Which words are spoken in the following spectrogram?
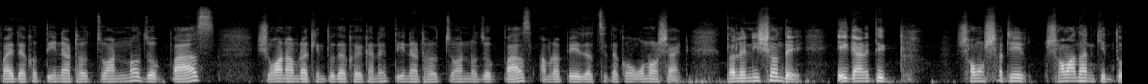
পাই? দেখো তিন আঠারো চুয়ান্ন যোগ পাঁচ, সমান আমরা কিন্তু দেখো এখানে তিন আঠারো চুয়ান্ন যোগ পাঁচ, আমরা পেয়ে যাচ্ছি দেখো উনষাট তাহলে নিঃসন্দেহে এই গাণিতিক সমস্যাটির সমাধান কিন্তু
